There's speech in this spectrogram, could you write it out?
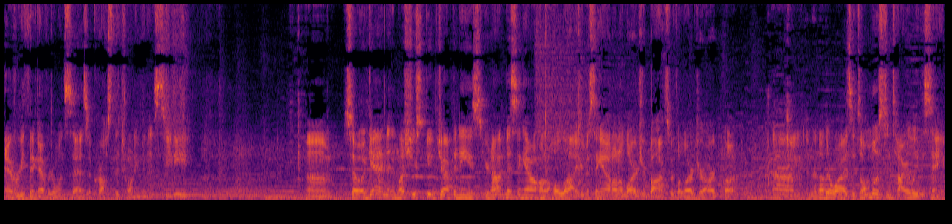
everything everyone says across the 20 minute CD. Um, so again, unless you speak Japanese, you're not missing out on a whole lot. You're missing out on a larger box with a larger art book. Um, and then otherwise, it's almost entirely the same.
